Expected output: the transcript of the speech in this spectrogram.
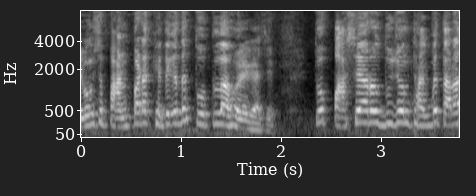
এবং সে পান পরাগ খেতে খেতে তোতলা হয়ে গেছে। তো পাশে আরও দুজন থাকবে, তারা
